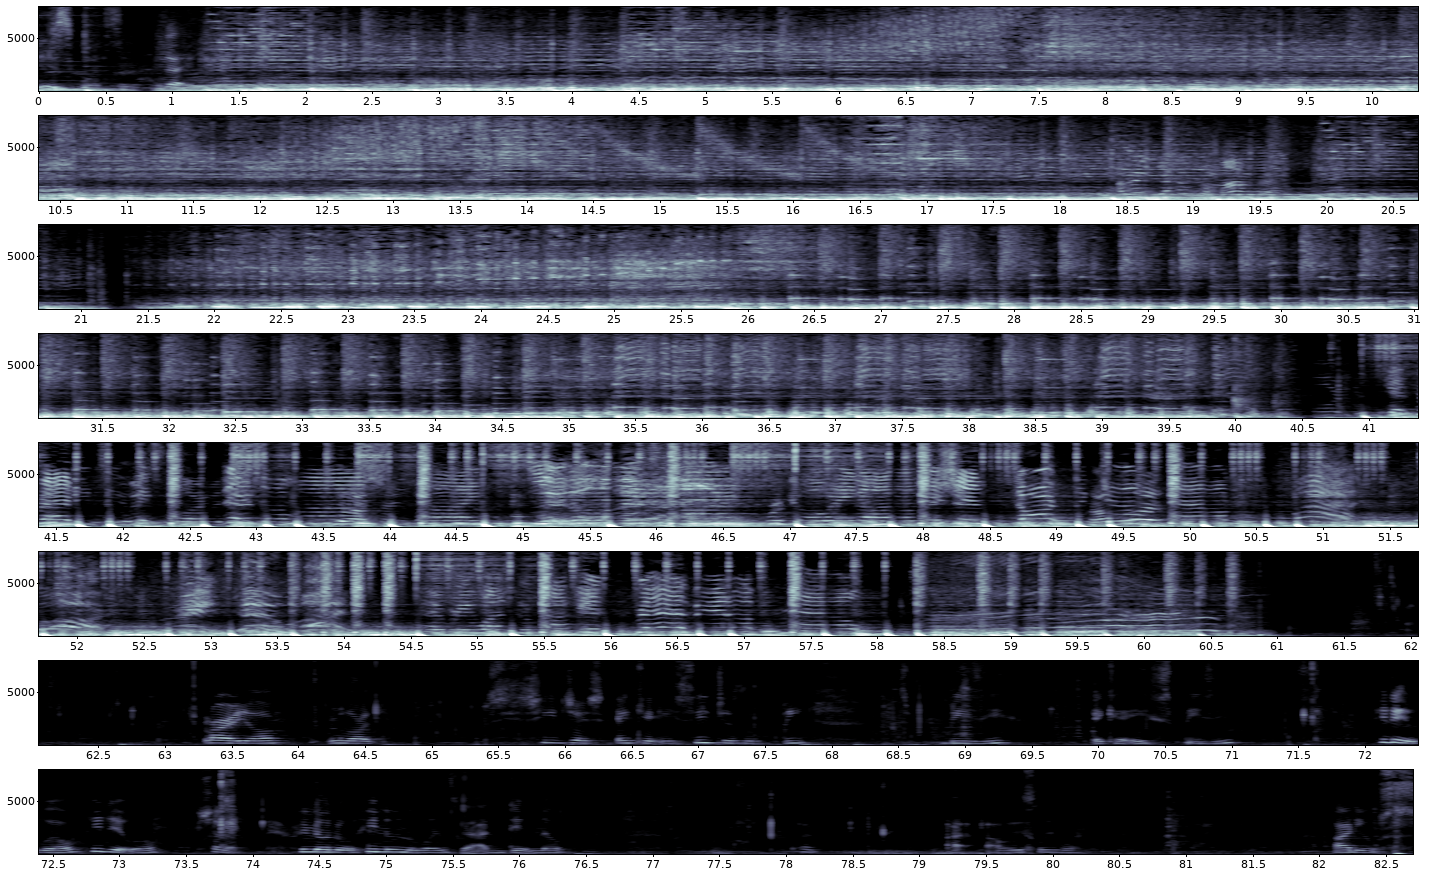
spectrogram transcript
Alright, y'all. Like, she just, aka, she just beat Beezy, aka Speezy. He did well. He did well. Shut up. He know the, he knew the ones that I didn't know. But I obviously won. Adios.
